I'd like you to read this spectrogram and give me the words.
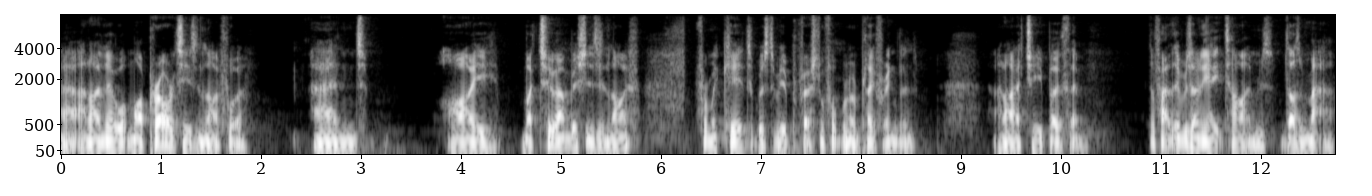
uh, and I know what my priorities in life were, and I my two ambitions in life from a kid was to be a professional footballer and play for England, and I achieved both them. The fact that it was only eight times doesn't matter.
